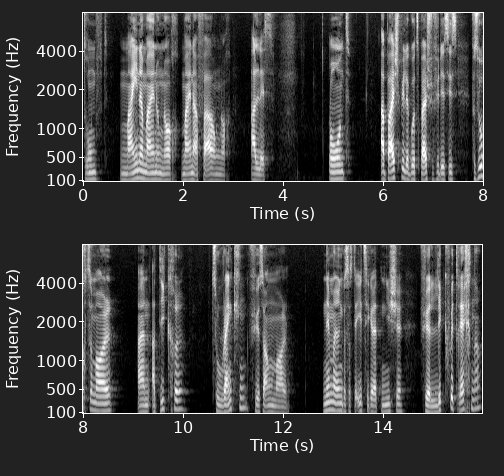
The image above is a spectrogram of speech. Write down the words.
trumpft meiner Meinung nach, meiner Erfahrung nach alles. Und ein Beispiel, ein gutes Beispiel für das ist, versucht einmal einen Artikel zu ranken für, sagen wir mal, nehmen wir irgendwas aus der E-Zigaretten-Nische, für Liquid-Rechner,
